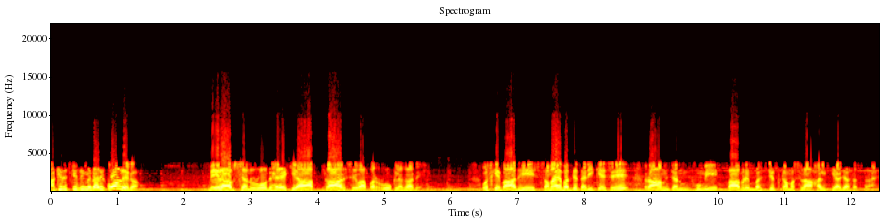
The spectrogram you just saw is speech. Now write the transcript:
आखिर इसकी ज़िम्मेदारी कौन लेगा? मेरा आपसे अनुरोध है कि आप कार सेवा पर रोक लगा दें। उसके बाद ही समयबद्ध तरीके से राम जन्मभूमि बाबरी मस्जिद का मसला हल किया जा सकता है।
